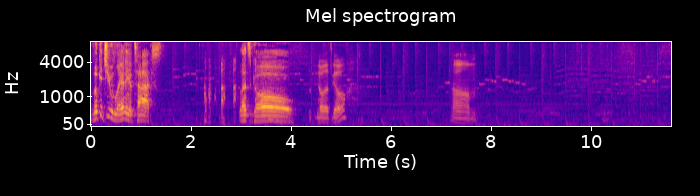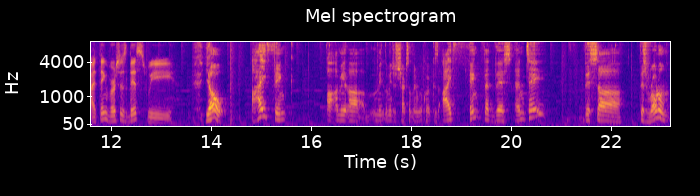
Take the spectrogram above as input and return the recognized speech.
Look at you landing attacks. Let's go. No, let's go. Um, I think versus this we Yo, I think. Uh, I mean, uh, let me let me just check something real quick because I think that this Entei, this uh, this Rotom,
